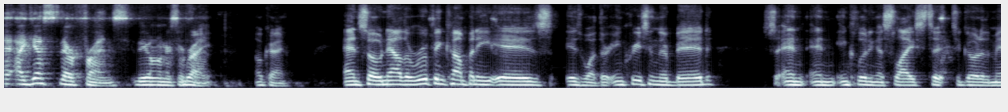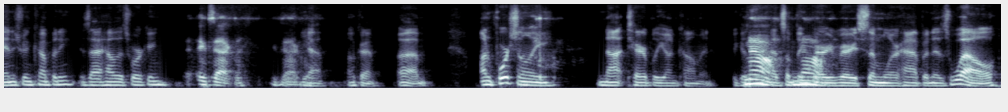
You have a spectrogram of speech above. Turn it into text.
I, I guess they're friends. The owners are Right. friends. Okay. And so now the roofing company is is what they're increasing their bid so, and and including a slice to to go to the management company. Is that how that's working? Exactly. Exactly. Yeah. Okay. Um, unfortunately, not terribly uncommon because No, we had something no. very, very similar happen as well.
